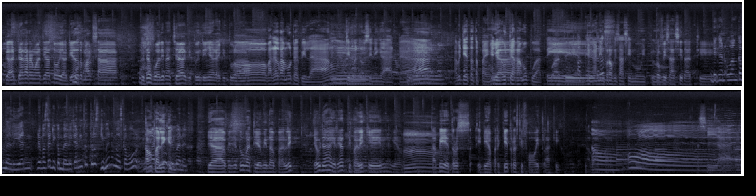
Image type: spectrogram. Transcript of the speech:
Gak ada karena macchiato ya dia tetap maksa udah buatin aja gitu intinya kayak gitulah Oh, padahal kamu udah bilang di menu sini nggak ada, tapi dia tetap pengen ya Iya. udah kamu buatin, Buatin. Oke, dengan terus? improvisasimu itu. improvisasi tadi dengan uang kembalian, ya maksudnya dikembalikan itu terus gimana mas? Kamu nanganinnya balikin? Gimana? ya habis itu pas dia minta balik ya udah akhirnya dibalikin gitu. Hmm. tapi ya terus dia pergi terus di void lagi Nggak apa-apa. Oh, oh. Kasihan.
